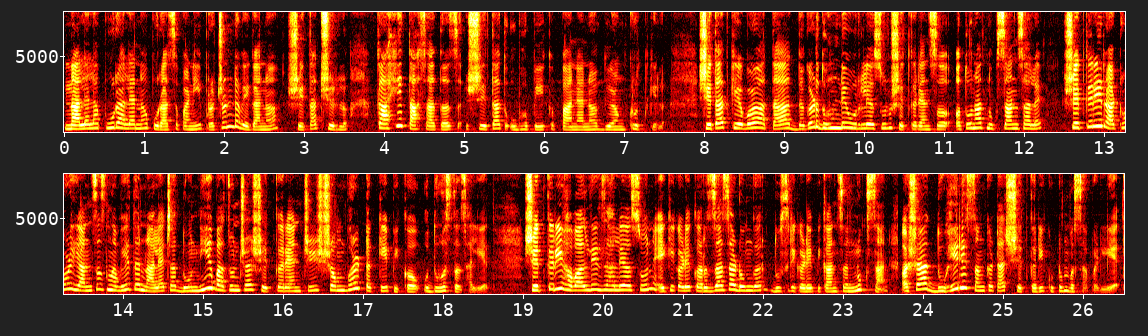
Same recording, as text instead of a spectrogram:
नाल्याला पूर आल्यानं पुराचं पाणी प्रचंड वेगानं शेतात शिरलं. काही तासातच शेतात उभं पीक पाण्यानं गिळंकृत केलं. शेतात केवळ आता दगडधोंडे उरले असून शेतकऱ्यांचं अतोनात नुकसान झालंय. शेतकरी राठोड यांचंच नव्हे तर नाल्याच्या दोन्ही बाजूंच्या शेतकऱ्यांची शंभर टक्के पिकं उद्ध्वस्त झाली आहेत. शेतकरी हवालदिल झाले असून एकीकडे कर्जाचा डोंगर दुसरीकडे पिकांचं नुकसान अशा दुहेरी संकटात शेतकरी कुटुंब सापडली आहेत.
